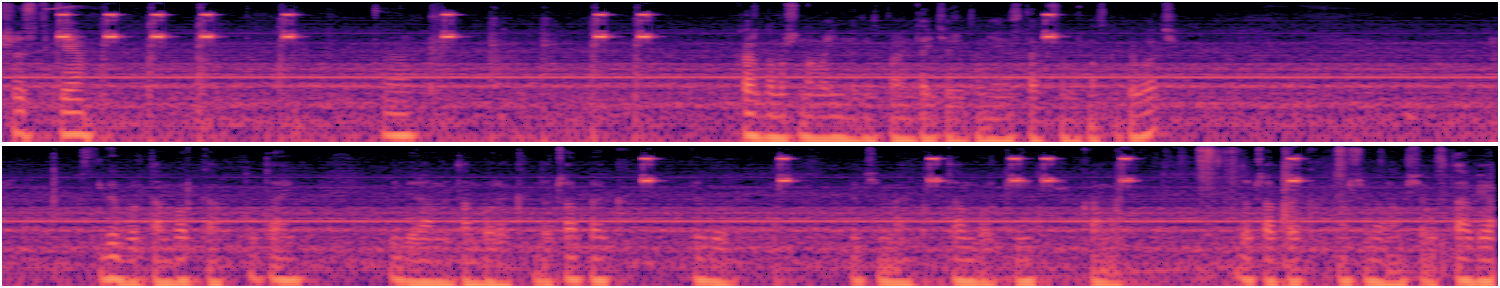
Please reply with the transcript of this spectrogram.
wszystkie. Tak. Każda maszyna ma inne, więc pamiętajcie, że to nie jest tak, wybór tamborka tutaj. Wybieramy tamborek do czapek. Wybór. Wchodzimy tamborki szukamy do czapek. Maszyna nam się ustawia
